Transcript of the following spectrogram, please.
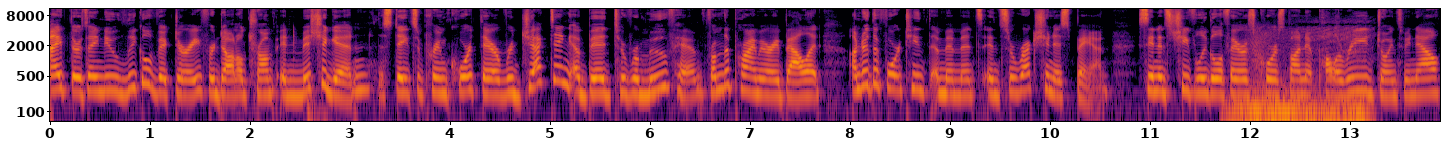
Tonight, there's a new legal victory for Donald Trump in Michigan. The state Supreme Court there rejecting a bid to remove him from the primary ballot under the 14th Amendment's insurrectionist ban. CNN's chief legal affairs correspondent Paula Reid joins me now.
